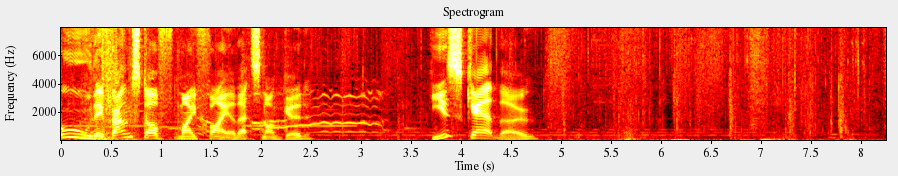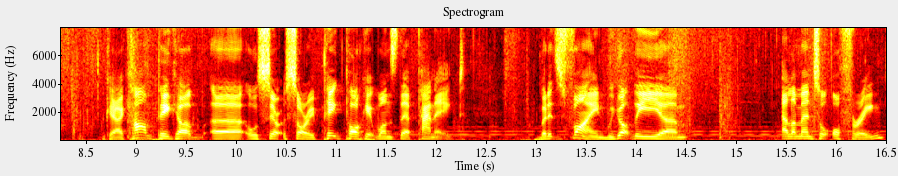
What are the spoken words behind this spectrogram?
Ooh, they bounced off my fire. That's not good. He is scared, though. Okay, I can't pick up, uh, so, sorry, pickpocket once they're panicked. But it's fine. We got the um, elemental offering.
